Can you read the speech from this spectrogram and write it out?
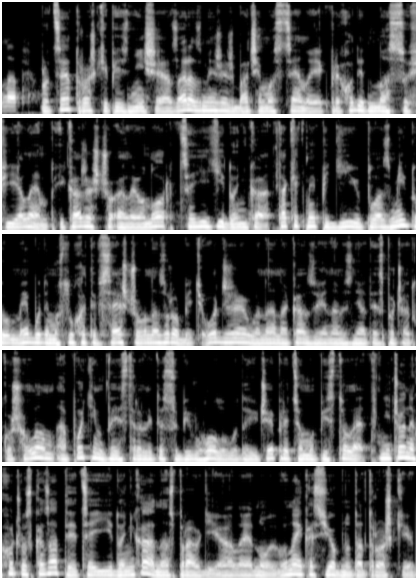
не єбанат. Про це трошки пізніше. А зараз ми же ж бачимо сцену, як приходить до нас Софія Лемп і каже, що Елеонор це її донька. Так як ми під дією плазміту, ми будемо слухати все, що вона зробить. Отже, вона наказує нам зняти спочатку шолом, а потім вистрелити собі в голову, даючи при цьому пістолет. Нічого не хочу сказати, це її донька насправді, але ну вона якась йобнута трошки.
